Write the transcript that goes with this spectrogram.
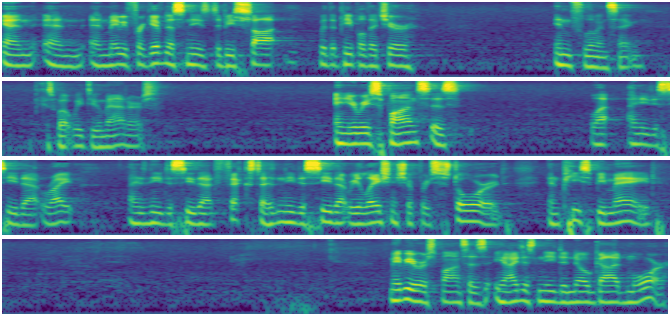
and, and, and maybe forgiveness needs to be sought with the people that you're influencing, because what we do matters. And your response is, well, I need to see that right. I need to see that fixed. I need to see that relationship restored and peace be made. Maybe your response is, yeah, I just need to know God more.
